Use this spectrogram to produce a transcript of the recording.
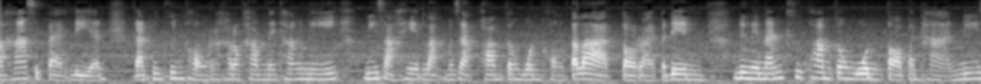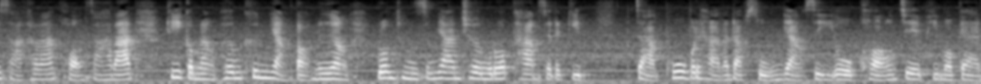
3,758 เหรียญ การพุ่งขึ้นของราคาทองคำในครั้งนี้ มีสาเหตุหลักมาจากความกังวลของตลาดต่อหลายประเด็น หนึ่งในนั้นคือความกังวลต่อปัญหานี้สาธารณะของสหรัฐที่กำลังเพิ่มขึ้นอย่างต่อเนื่อง รวมถึงสัญญาณเชิงรบทางเศรษฐกิจจากผู้บริหารระดับสูงอย่าง CEO ของ JP Morgan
